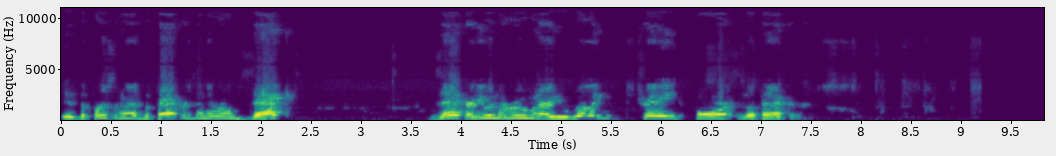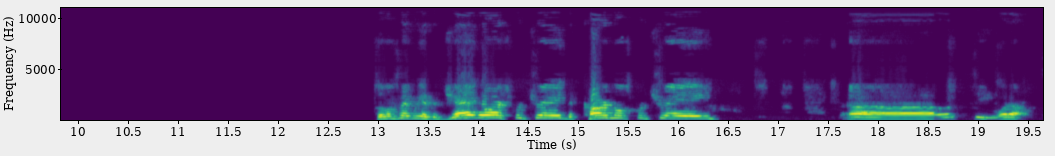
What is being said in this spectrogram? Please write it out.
Is the person who has the Packers in the room Zach? Zach, are you in the room and are you willing to trade for the Packers? So it looks like we have the Jaguars for trade, the Cardinals for trade. Uh, let's see, what else?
